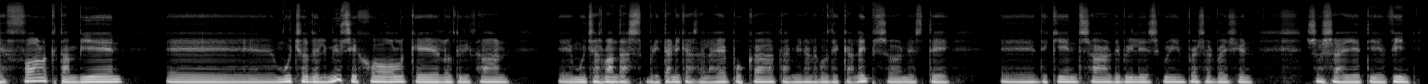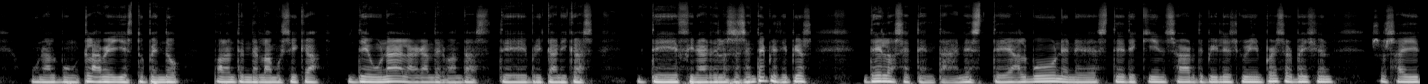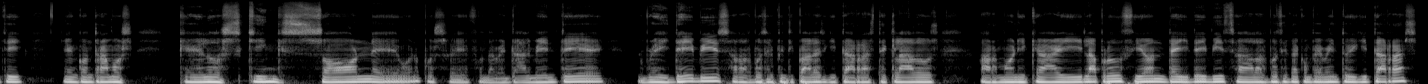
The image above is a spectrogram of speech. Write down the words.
folk también, mucho del music hall que lo utilizaban muchas bandas británicas de la época, también algo de calypso en este eh, The Kings Are the Village Green Preservation Society, en fin, un álbum clave y estupendo para entender la música de una de las grandes bandas de británicas de finales de los 60 y principios de los 70. En este álbum, en este The Kings Are the Village Green Preservation Society, encontramos que los Kings son, eh, bueno, pues eh, fundamentalmente Ray Davis a las voces principales, guitarras, teclados, armónica y la producción, Dave Davis a las voces de acompañamiento y guitarras,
